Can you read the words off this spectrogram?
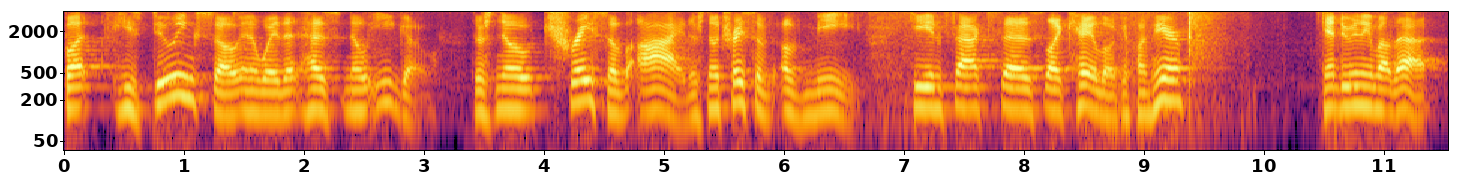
but he's doing so in a way that has no ego. There's no trace of I, there's no trace of, of me. He, in fact, says, like, hey, look, if I'm here, can't do anything about that.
